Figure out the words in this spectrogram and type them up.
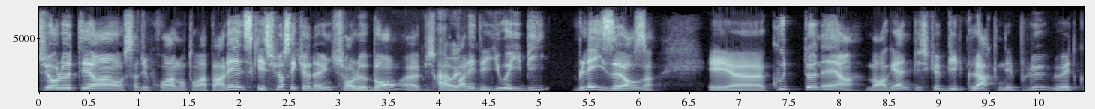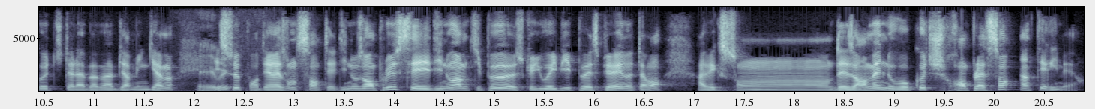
sur le terrain au sein du programme dont on va parler. Ce qui est sûr, c'est qu'il y en a une sur le banc, euh, puisqu'on ah va parler des UAB Blazers. Et euh, coup de tonnerre, Morgan, puisque Bill Clark n'est plus le head coach d'Alabama Birmingham, eh et, ce pour des raisons de santé. Dis-nous en plus et dis-nous un petit peu ce que UAB peut espérer, notamment avec son désormais nouveau coach remplaçant intérimaire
